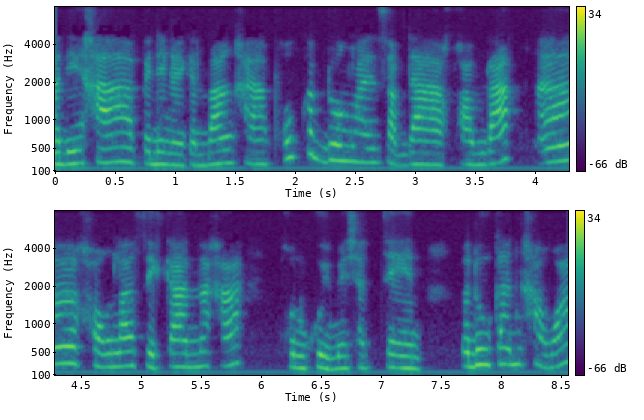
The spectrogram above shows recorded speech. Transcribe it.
ัสดีค่ะ เป็นยังไงกันบ้างคะพบกับดวงรายสัปดาห์ความรักอของราศีกันนะคะ คนคุยไม่ชัดเจน มาดูกันค่ะว่า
